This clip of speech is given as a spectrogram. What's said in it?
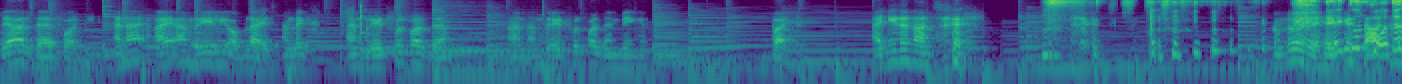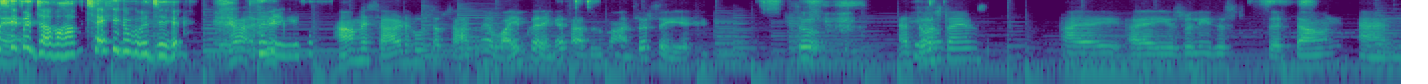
they are there for me, and I I am really obliged. I'm like, I'm grateful for them. I'm I'm grateful for them being in. But I need an answer. तुम लोग रह like के तुम हो तो साथ सिर्फ में जवाब चाहिए मुझे yeah, it's like, हाँ मैं सैड हूँ सब साथ में वाइब करेंगे साथ में उनको आंसर चाहिए so at those Yeah. times I I usually just sit down and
